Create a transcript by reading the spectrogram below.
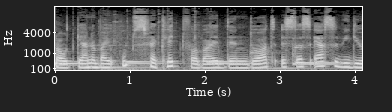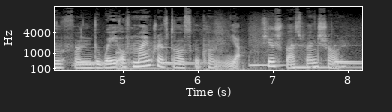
schaut gerne bei Ups verklickt vorbei, denn dort ist das erste Video von The Way of Minecraft rausgekommen. Ja, viel Spaß beim Schauen.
